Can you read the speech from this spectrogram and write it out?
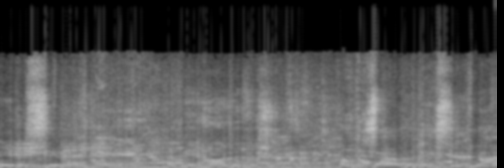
being a skinner. A bit hard, obviously. So, it's good night.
